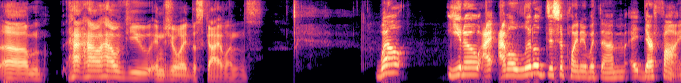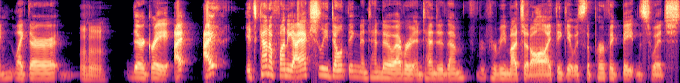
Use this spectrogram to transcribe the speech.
um how how how have you enjoyed the Skylands? Well, you know, I, I'm a little disappointed with them. Eh, They're fine. Like they're Mm-hmm. they're great. I I it's kind of funny. I actually don't think Nintendo ever intended them for, for me much at all. I think it was the perfect bait and switch.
